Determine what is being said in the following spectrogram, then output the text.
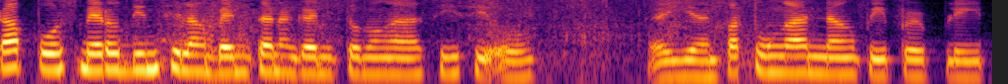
Tapos, meron din silang benta ng ganito mga CCO. Ayan, patungan ng paper plate.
